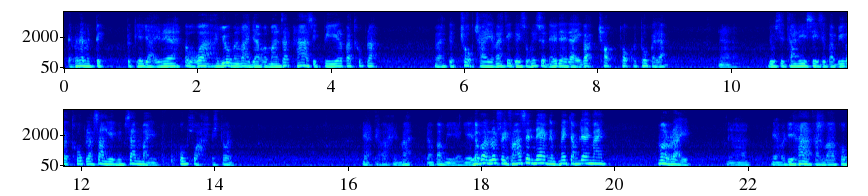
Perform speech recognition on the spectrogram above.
แต่ก็ถ้ามันตึกตึกใหญ่ๆเนี่ยนะก็บอกว่าอายุมันก็อาจจะประมาณสักห้าสิบปีแล้วก็ทุบละ ใช่ไหมตึกโชคชัยใช่ไหมที่เคยสูงที่สุดในใดๆก็ชอบทุบไปแล้วนะดูสิธานีสี่สิบกว่าปีก็ทุบแล้วสร้างอีกหนึ่งสร้างใหม่คุ้มกว่าเป็นต้น เนี่ยแต่ว่าเห็นไหมเราก็มีอย่างนี้ แล้วก็รถไฟฟ้าเส้นแรกเนี่ยไม่จำได้ไหมเมื่อไหร่นะเนี่ยวันที่5ธันวาคม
